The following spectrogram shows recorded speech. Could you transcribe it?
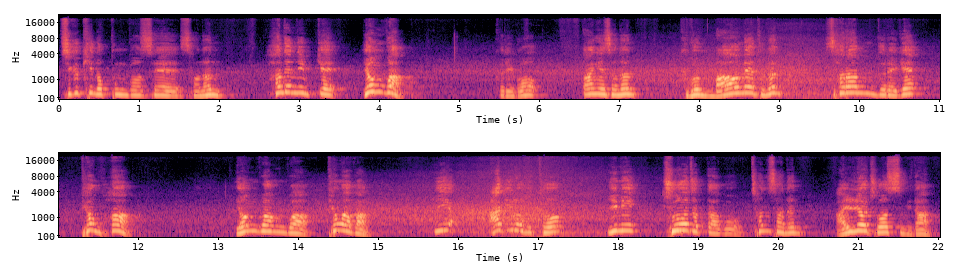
지극히 높은 곳에서는 하느님께 영광 그리고 땅에서는 그분 마음에 드는 사람들에게 평화 영광과 평화가 이 아기로부터 이미 주어졌다고 천사는 알려주었습니다.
